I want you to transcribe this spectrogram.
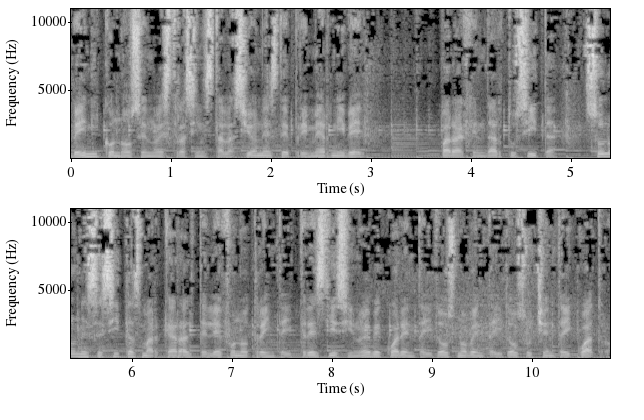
Ven y conoce nuestras instalaciones de primer nivel. Para agendar tu cita, solo necesitas marcar al teléfono 33 19 42 92 84.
